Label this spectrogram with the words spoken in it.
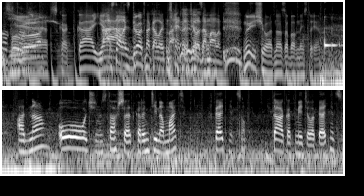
Молодец, какая. Осталось дровь наколоть, на это дело за малым. Ну и еще одна забавная история. Одна очень уставшая от карантина мать в пятницу так отметила пятницу,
